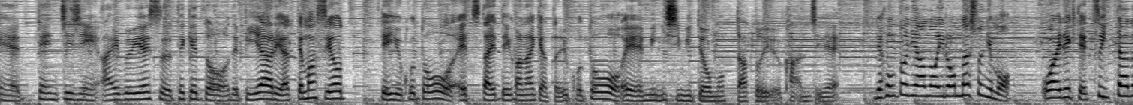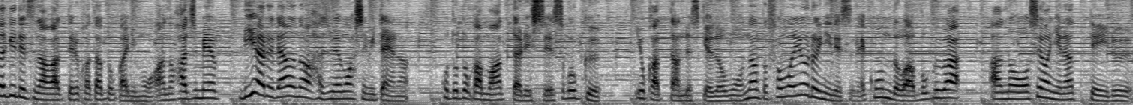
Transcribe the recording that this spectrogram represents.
えー、天地人 IVS テケットで PR やってますよっていうことを、えー、伝えていかなきゃということを、えー、身に染みて思ったという感じで。で本当にあのいろんな人にもお会いできてツイッターだけでつながってる方とかにもあの初めリアルで会うのは初めましてみたいなこととかもあったりしてすごく良かったんですけどもなんとその夜にですね今度は僕があのお世話になっている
